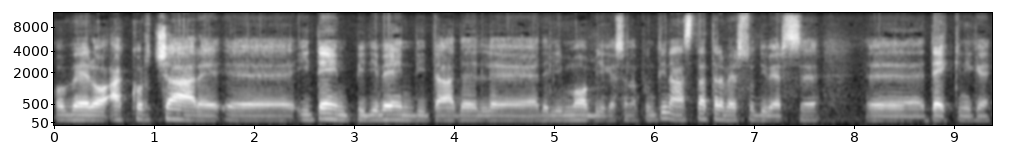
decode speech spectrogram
ovvero accorciare eh, i tempi di vendita delle, degli immobili che sono appunto in asta attraverso diverse eh, tecniche.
